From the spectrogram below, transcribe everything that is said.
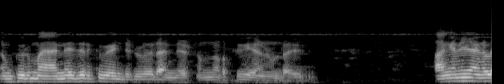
നമുക്കൊരു മാനേജർക്ക് വേണ്ടിയിട്ടുള്ള ഒരു അന്വേഷണം നടത്തുകയാണ് ഉണ്ടായത്. അങ്ങനെ ഞങ്ങൾ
